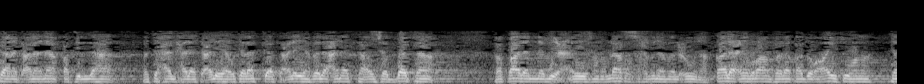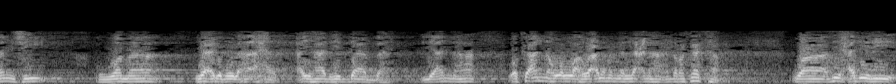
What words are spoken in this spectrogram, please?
كانت على ناقة لها فتحلحلت عليها وتلكت عليها فلعنتها أو سبتها فقال النبي عليه الصلاة والسلام لا تصحبنا ملعونة. قال عمران فلقد رأيتها تمشي وما يعرض لها أحد. أي هذه الدابة لأنها وكأنه والله أعلم أن اللعنة أدركتها. وفي حديث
